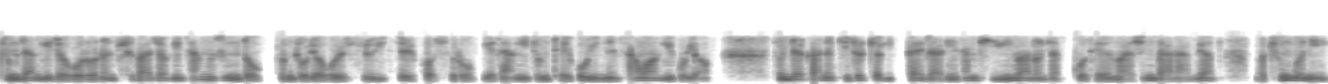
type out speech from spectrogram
중장기적으로는 추가적인 상승도 좀 노려볼 수 있을 것으로 예상이 좀 되고 있는 상황이고요. 손절가는 기술적 이탈 자리인 32만 원 잡고 대응하신다라면 뭐 충분히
